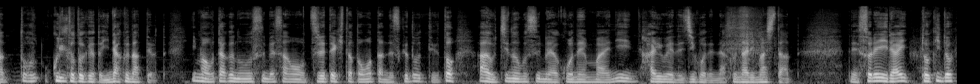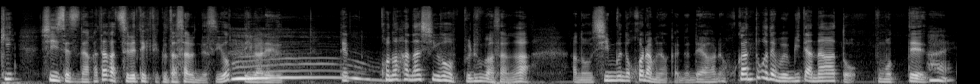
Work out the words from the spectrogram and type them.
あ、送り届けるといなくなってると。今、お宅の娘さんを連れてきたと思ったんですけどって言うと、あ、うちの娘は5年前にハイウェイで事故で亡くなりました。で、それ以来、時々親切な方が連れてきてくださるんですよって言われる。で、この話をブルーマーさんが、あの、新聞のコラムなんかで、あれ、他のとこでも見たなと思って、はい、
